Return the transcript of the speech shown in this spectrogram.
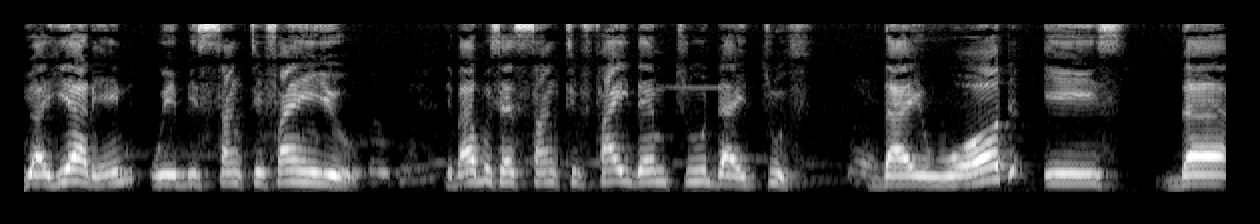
you are, hearing will be sanctifying you. Mm-hmm. The Bible says, Sanctify them through thy truth. Thy word is the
